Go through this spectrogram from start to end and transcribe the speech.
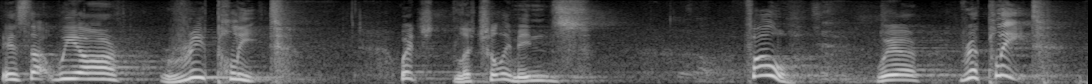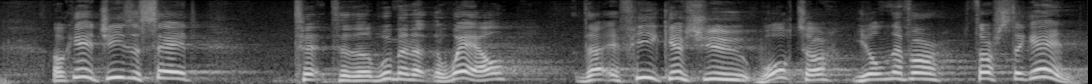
is that we are replete, which literally means full. We're replete. Okay, Jesus said to, to the woman at the well that if he gives you water, you'll never thirst again.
